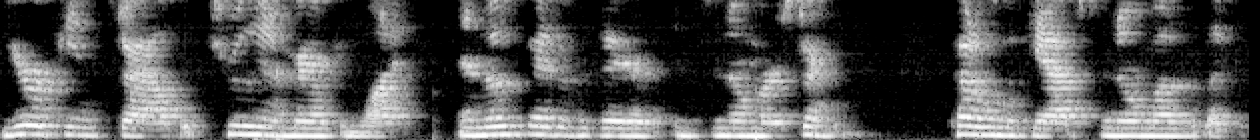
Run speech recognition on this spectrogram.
European style, but truly an American wine. And those guys over there in Sonoma are starting Petaluma Gap, Sonoma, like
